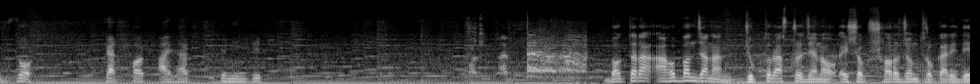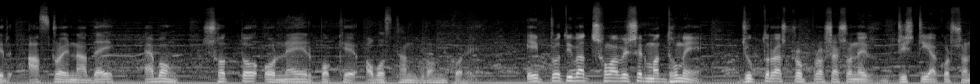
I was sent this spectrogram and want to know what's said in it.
result. That's what I have been in this. বক্তারা আহ্বান জানান, যুক্তরাষ্ট্র যেন এসব ষড়যন্ত্রকারীদের আশ্রয় না দেয় এবং সত্য ও ন্যায়ের পক্ষে অবস্থান গ্রহণ করে। এই প্রতিবাদ সমাবেশের মাধ্যমে যুক্তরাষ্ট্র প্রশাসনের দৃষ্টি আকর্ষণ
